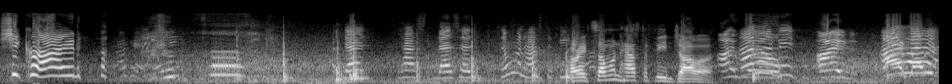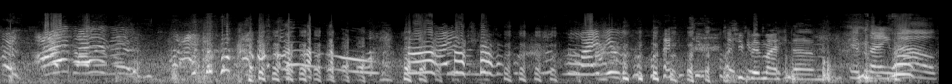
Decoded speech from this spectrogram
she cried. Okay, ready? That has that said someone has to feed. All right, someone has to feed Java. I will. I love will. it. I. I love it. I love it. Why'd you? Why'd you put She bit my thumb. in my mouth?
